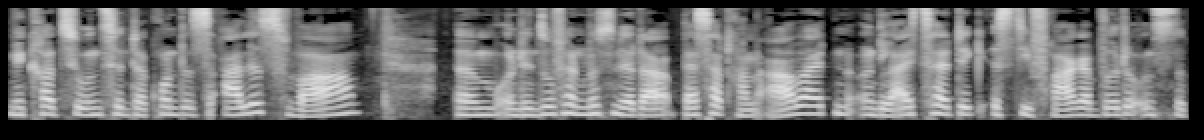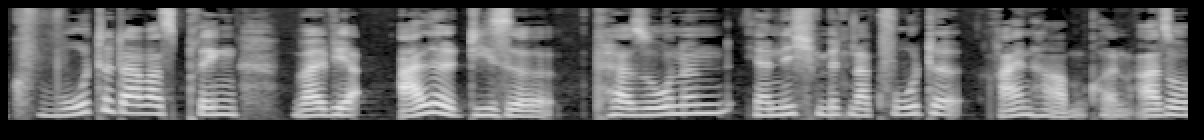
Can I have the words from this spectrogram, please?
Migrationshintergrund. Ist alles wahr. Ähm, und insofern müssen wir da besser dran arbeiten. Und gleichzeitig ist die Frage, würde uns eine Quote da was bringen, weil wir alle diese Personen ja nicht mit einer Quote reinhaben können. Also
